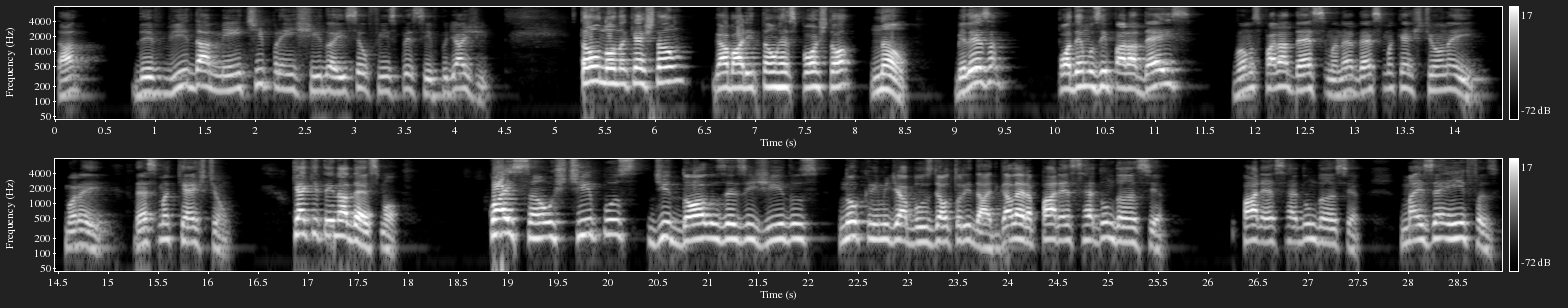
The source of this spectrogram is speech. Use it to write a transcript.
tá? Devidamente preenchido aí seu fim específico de agir. Então, nona questão, gabaritão, resposta, ó, não. Beleza? Podemos ir para a 10, vamos para a décima, né? Décima question aí. Bora aí. Décima question. O que é que tem na décima? Quais são os tipos de dolos exigidos no crime de abuso de autoridade? Galera, parece redundância. Parece redundância, mas é ênfase.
